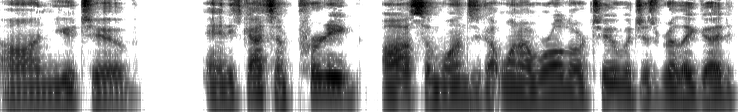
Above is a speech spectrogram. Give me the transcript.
on YouTube, and he's got some pretty awesome ones. He's got one on World War II, which is really good.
